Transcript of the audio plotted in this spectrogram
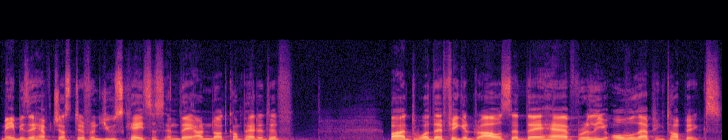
maybe they have just different use cases and they are not competitive. But what they figured out is that they have really overlapping topics.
